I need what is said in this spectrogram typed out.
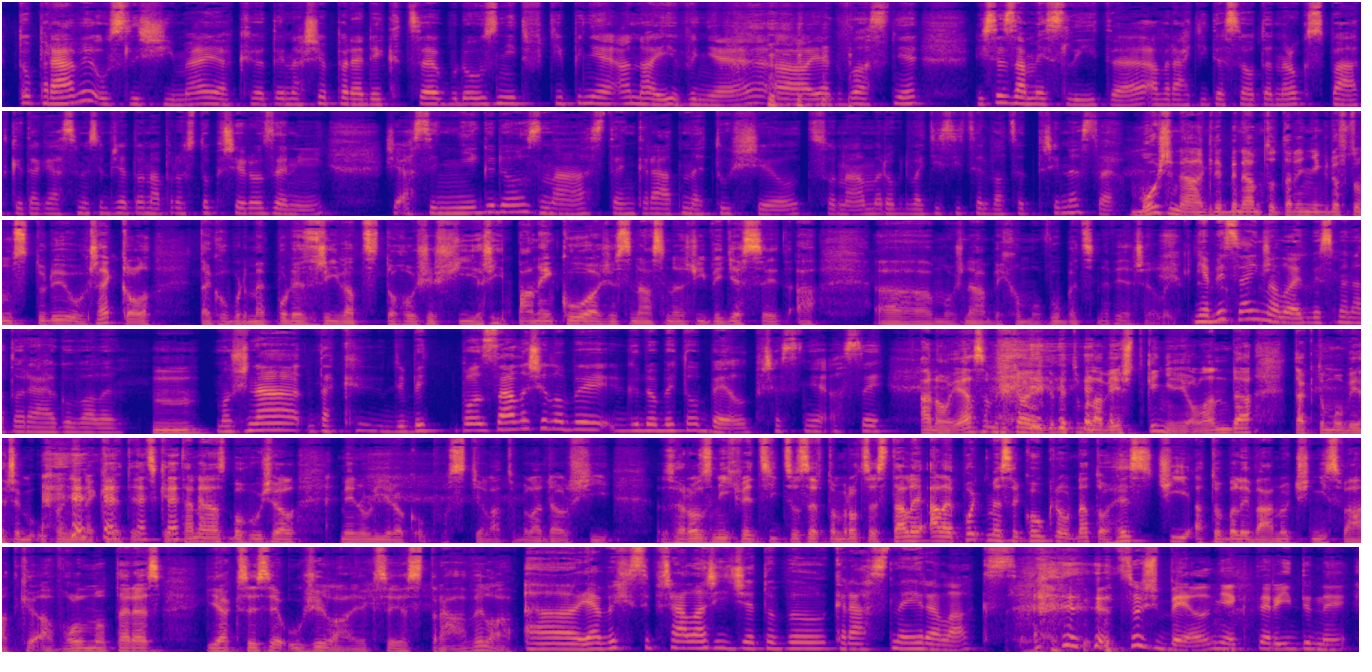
To právě uslyšíme, jak ty naše predikce budou znít vtipně a naivně a jak vlastně, když se zamyslíte, a vrátíte se o ten rok zpátky, tak já si myslím, že je to naprosto přirozený, že asi nikdo z nás tenkrát netušil, co nám rok 2020 přinese. Možná, kdyby nám to tady někdo v tom studiu řekl, tak ho budeme podezřívat z toho, že šíří paniku a že se nás snaží vyděsit a uh, možná bychom mu vůbec nevěřili. Mě by zajímalo, jak bychom na to reagovali. Hmm. Možná, tak kdyby, záleželo by, kdo by to byl, přesně asi. Ano, já jsem říkal, kdyby to byla věštkyně Jolanda, tak tomu věřím úplně nekriticky. Ta nás bohužel minulý rok opustila. To byla další z hrozných věcí, co se v tom roce staly, ale pojďme se kouknout na to hezčí a to byly vánoční svátky a volno. Teres, jak jsi je užila, jak jsi je strávila? Uh, já bych si přála říct, že to byl krásný relax, což byl některý dny,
